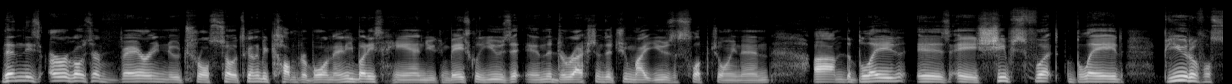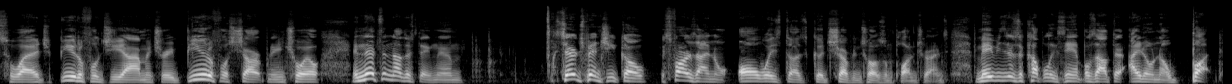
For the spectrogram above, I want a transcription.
Then these ergos are very neutral, so it's gonna be comfortable in anybody's hand. You can basically use it in the direction that you might use a slip joint in. Um, the blade is a sheep's foot blade beautiful swedge, beautiful geometry, beautiful sharpening choil. And that's another thing, man. Serge Panchenko, as far as I know, always does good sharpening choils and plunge grinds. Maybe there's a couple examples out there, I don't know. But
